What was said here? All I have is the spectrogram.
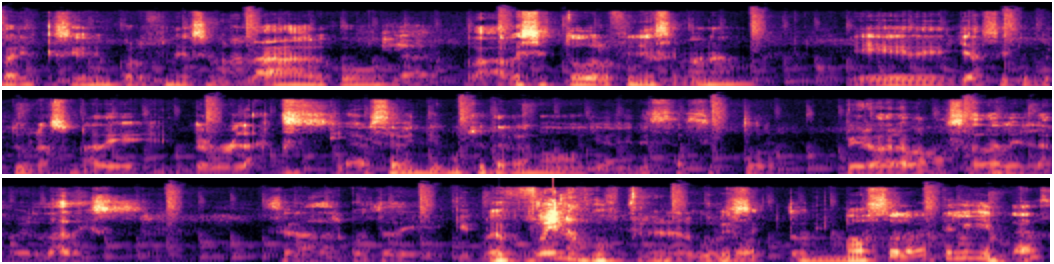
varios que se vienen por los fines de semana largos, Claro. a veces todos los fines de semana eh, ya se convirtió en una zona de, de relax. Claro, se ha vendido mucho terreno ya en ese sector. Pero ahora vamos a darles las verdades. Se van a dar cuenta de que no es bueno comprar en algunos Pero sectores. no solamente leyendas.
